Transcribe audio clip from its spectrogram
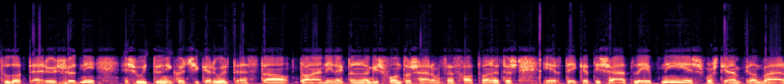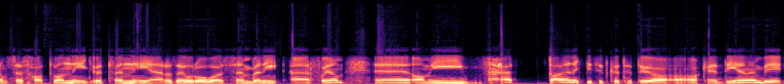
tudott erősödni, és úgy tűnik, hogy sikerült ezt a talán lélektanilag is fontos 365-ös értéket is átlépni, és most jelen pillanatban 364-54 jár az euróval szembeni árfolyam, ami hát talán egy picit köthető a, a keddi MNB eh,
